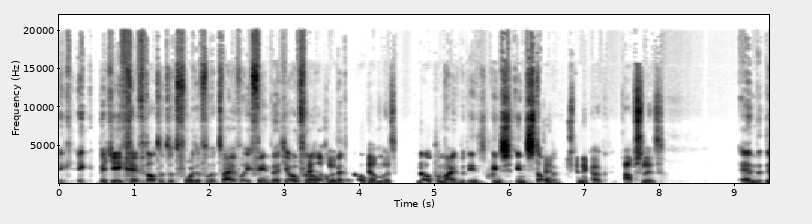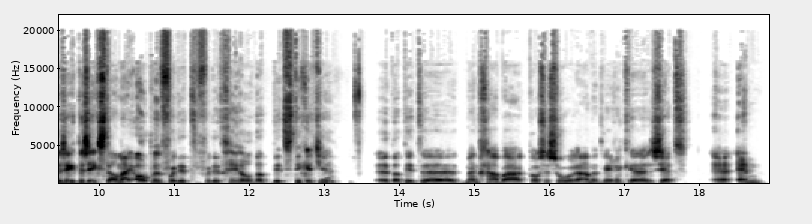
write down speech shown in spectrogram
ik, ik, weet je, ik geef het altijd het voordeel van de twijfel. Ik vind dat je overal met een open, een open mind moet in, in, instappen. Vind, vind ik ook. Absoluut. En dus ik, dus ik stel mij open voor dit, voor dit geheel, dat dit stickertje, dat dit uh, mijn GABA-processoren aan het werk uh, zet. en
